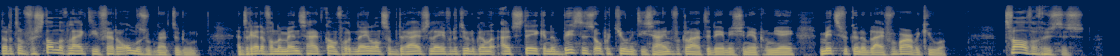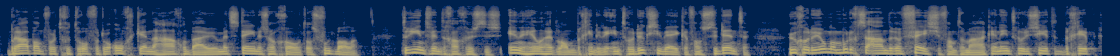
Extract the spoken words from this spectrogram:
dat het hem verstandig lijkt hier verder onderzoek naar te doen. Het redden van de mensheid kan voor het Nederlandse bedrijfsleven... natuurlijk wel een uitstekende business opportunity zijn... verklaart de demissionair premier, mits we kunnen blijven barbecuen. 12 augustus. Brabant wordt getroffen door ongekende hagelbuien met stenen zo groot als voetballen. 23 augustus. In heel het land beginnen de introductieweken van studenten. Hugo de Jonge moedigt ze aan er een feestje van te maken en introduceert het begrip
